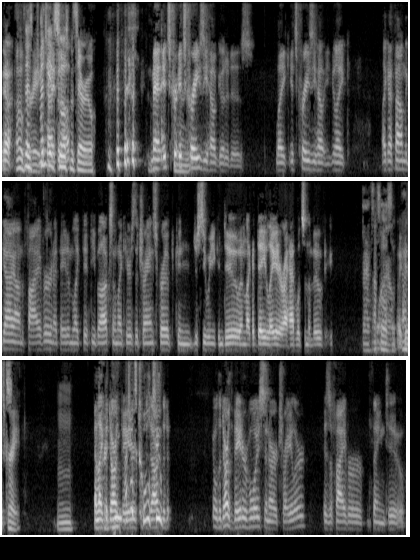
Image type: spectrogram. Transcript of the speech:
Yeah, oh, There's great. plenty of source material. Man, it's cra- it's crazy how good it is. Like it's crazy how like like I found the guy on Fiverr and I paid him like fifty bucks. And I'm like, here's the transcript. Can just see what you can do? And like a day later, I had what's in the movie. That's, That's wild. awesome. Like That's great. Mm. And like the Darth Vader, what's cool, the, too. The, well, the Darth Vader voice in our trailer is a Fiverr thing too.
